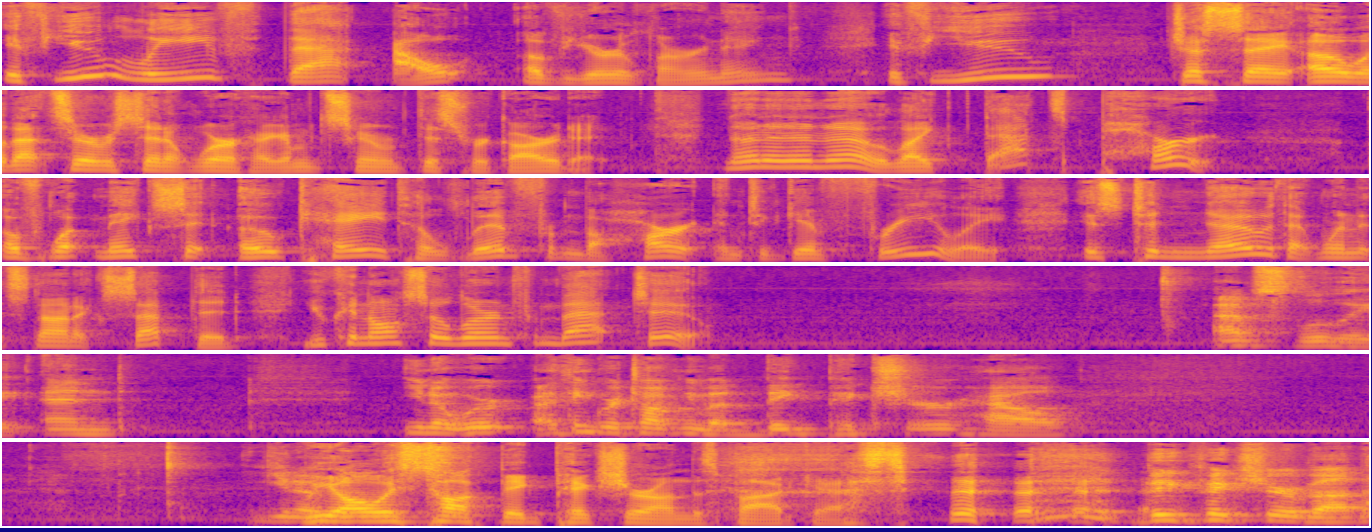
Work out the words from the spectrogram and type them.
If you leave that out of your learning, if you just say, oh, well, that service didn't work, I'm just going to disregard it. No, no, no, no. Like that's part of what makes it okay to live from the heart and to give freely is to know that when it's not accepted, you can also learn from that too. Absolutely. And you know, we're I think we're talking about big picture how you know We always this talk big picture on this podcast. big picture about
